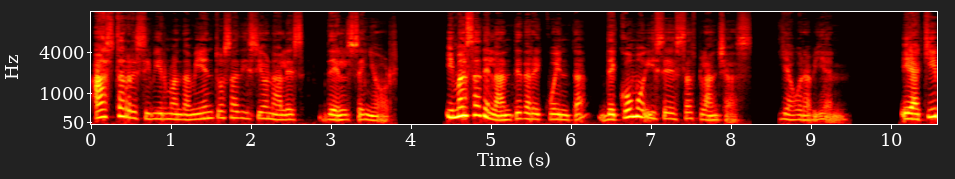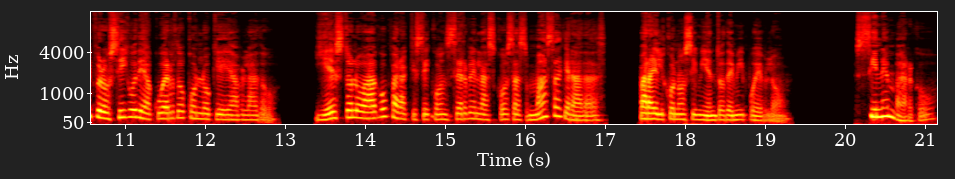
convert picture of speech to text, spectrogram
hasta recibir mandamientos adicionales del Señor. Y más adelante daré cuenta de cómo hice estas planchas. Y ahora bien, he aquí prosigo de acuerdo con lo que he hablado, y esto lo hago para que se conserven las cosas más sagradas para el conocimiento de mi pueblo. Sin embargo,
